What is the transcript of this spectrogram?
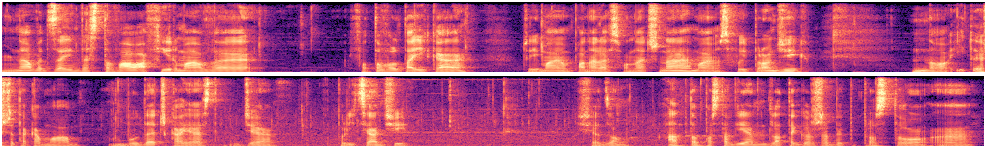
nawet zainwestowała firma w fotowoltaikę, czyli mają panele słoneczne, mają swój prądzik. No i tu jeszcze taka mała budeczka jest, gdzie policjanci siedzą. A to postawiłem dlatego, żeby po prostu e,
